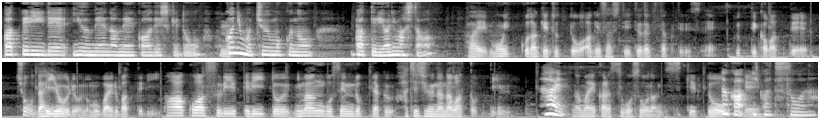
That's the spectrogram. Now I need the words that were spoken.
バッテリーで有名なメーカーですけど、他にも注目のバッテリーありました、はい。もう一個だけちょっと上げさせていただきたくてですね。打って変わって、超大容量のモバイルバッテリー、パワーコア3エリート 25687W っていうはい。名前からすごそうなんですけど、なんかえーいかつそうな。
